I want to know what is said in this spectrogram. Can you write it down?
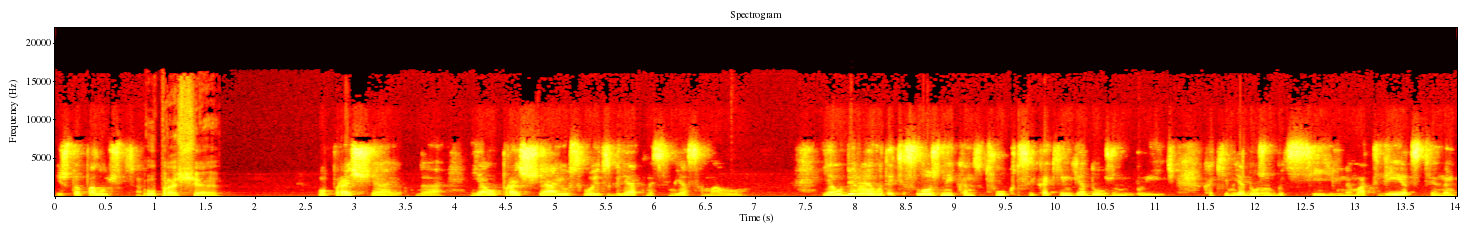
И что получится? Упрощаю. Упрощаю, да. Я упрощаю свой взгляд на себя самого. Я убираю вот эти сложные конструкции, каким я должен быть, каким я должен быть сильным, ответственным,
